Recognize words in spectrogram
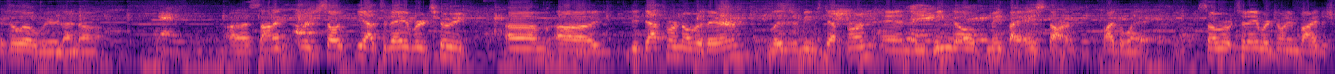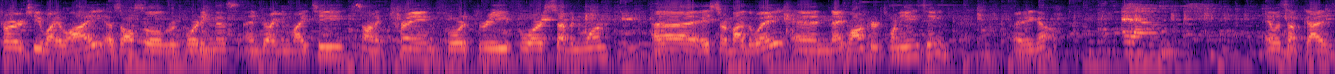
It's a little weird, I know. Uh, Sonic, we're, so yeah, today we're doing um, uh, the Death Run over there, Lazarbeam's Death Run, and the Bingo made by A-Star, by the way. So we're, today we're joined by Destroyer TYY, as also recording this, and Dragon YT, Sonic Train 43471, uh, A-Star by the way, and Nightwalker 2018. There you go. Hello. Hey, what's up guys?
